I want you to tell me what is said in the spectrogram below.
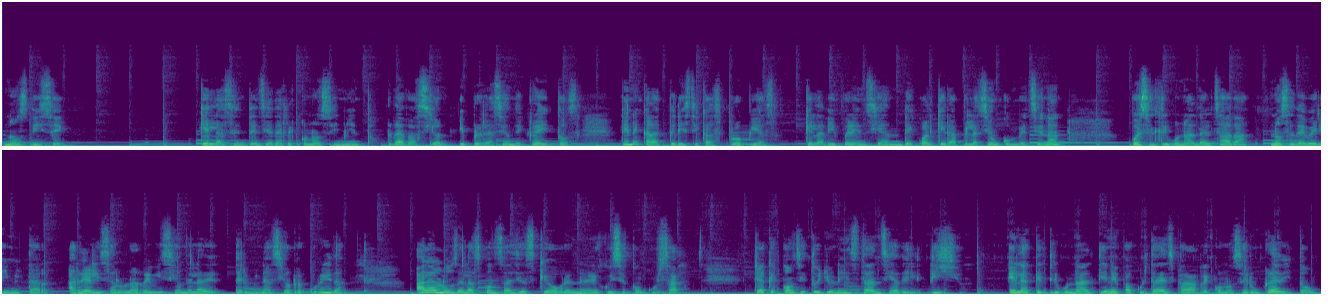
nos dice que la sentencia de reconocimiento, graduación y prelación de créditos tiene características propias que la diferencian de cualquier apelación convencional, pues el Tribunal de Alzada no se debe limitar a realizar una revisión de la determinación recurrida, a la luz de las constancias que obren en el juicio concursal, ya que constituye una instancia de litigio, en la que el tribunal tiene facultades para reconocer un crédito,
